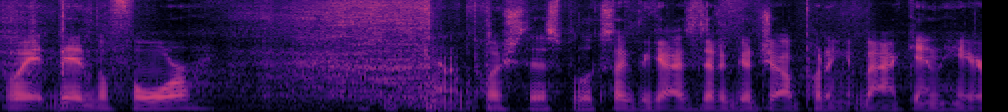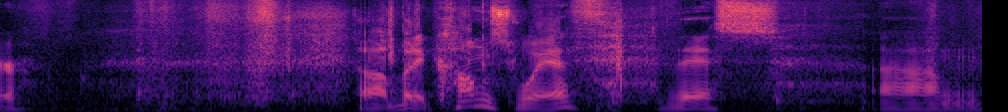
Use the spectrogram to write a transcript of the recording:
the way it did before. Kind of push this, but looks like the guys did a good job putting it back in here. Uh, but it comes with this um,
